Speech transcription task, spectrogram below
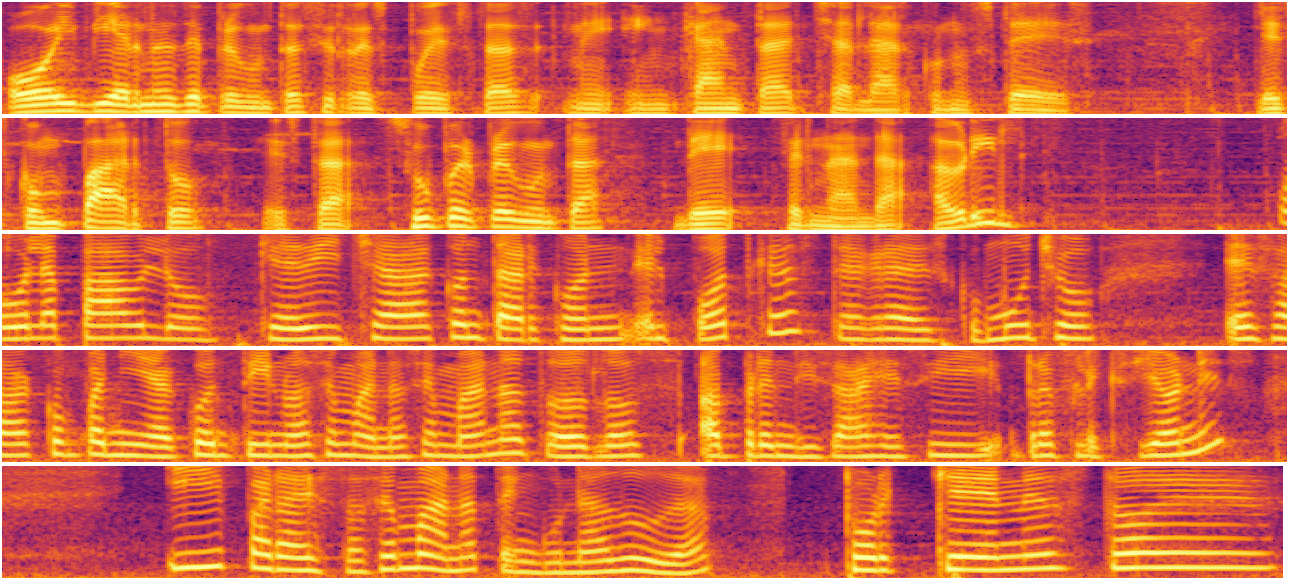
Hoy viernes de preguntas y respuestas, me encanta charlar con ustedes. Les comparto esta súper pregunta de Fernanda Abril. Hola Pablo, qué dicha contar con el podcast, te agradezco mucho esa compañía continua semana a semana, todos los aprendizajes y reflexiones. Y para esta semana tengo una duda, ¿por qué en este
